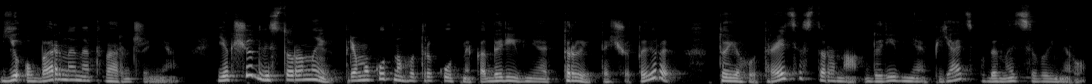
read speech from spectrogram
й обернене твердження. Якщо дві сторони прямокутного трикутника дорівнюють 3 та 4, то його третя сторона дорівнює 5 одиниць виміру.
